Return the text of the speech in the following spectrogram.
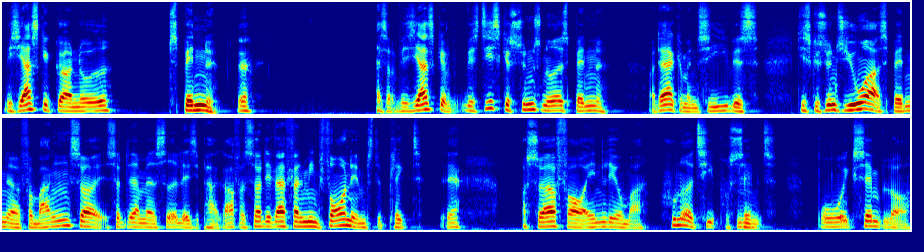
hvis jeg skal gøre noget spændende, Ja. altså hvis, jeg skal, hvis de skal synes noget er spændende, og der kan man sige, hvis de skal synes, jura er spændende, og for mange, så, så det der med at sidde og læse i paragrafer, så er det i hvert fald min fornemmeste pligt Ja. at sørge for at indleve mig 110 procent, mm. Bruge eksempler,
